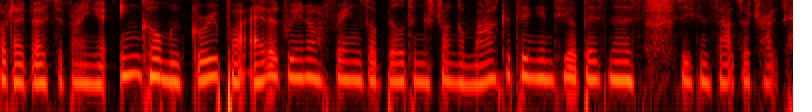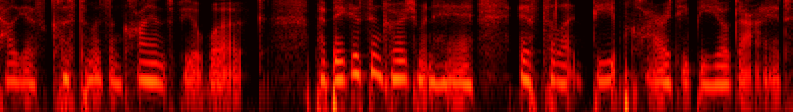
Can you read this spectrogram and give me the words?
or diversifying your income with group or evergreen offerings or building stronger marketing into your business so you can start to attract hell yes customers and clients for your work. My biggest encouragement here is to let deep clarity be your guide.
